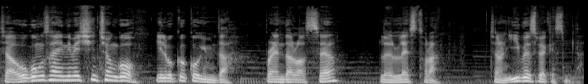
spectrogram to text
자 5042님의 신청곡 1부 끝곡입니다. 브랜다 러셀, 르 레스토랑. 저는 2부에서 뵙겠습니다.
